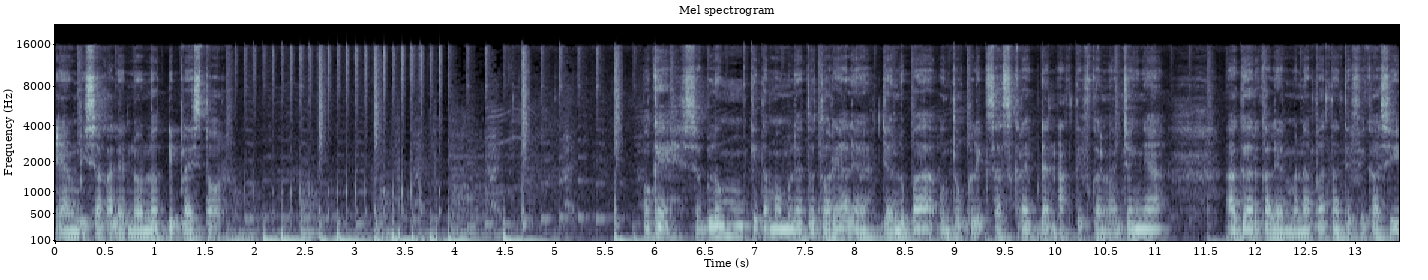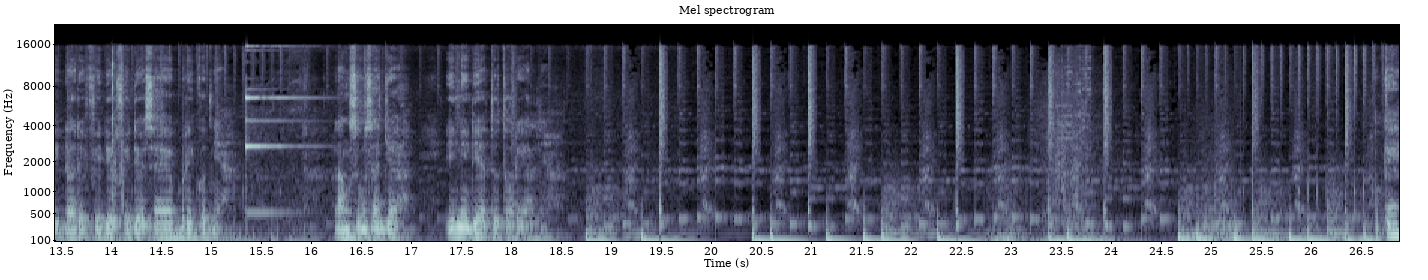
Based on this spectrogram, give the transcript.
yang bisa kalian download di Play Store. Oke, sebelum kita memulai tutorial ya, jangan lupa untuk klik subscribe dan aktifkan loncengnya agar kalian mendapat notifikasi dari video-video saya berikutnya. Langsung saja, ini dia tutorialnya. Oke,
